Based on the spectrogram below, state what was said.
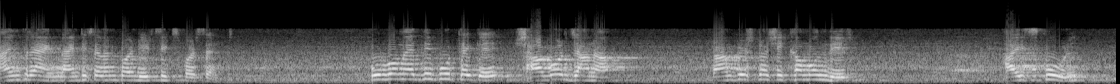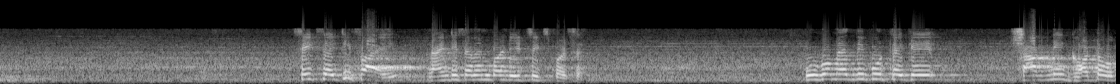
ninth rank ninety seven point eight six percent Purba Medinipur থেকে Sagar Jana, Ramakrishna Shiksha Mandir high school six eighty five ninety seven point eight six percent Purba Medinipur থেকে Sagnik Ghatak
